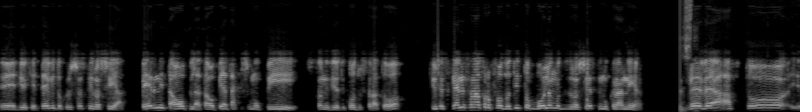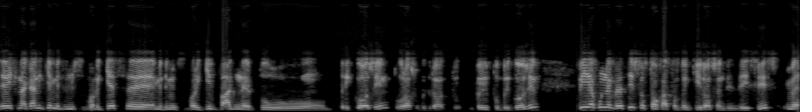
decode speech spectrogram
ε, διοχετεύει το χρυσό στη Ρωσία. Παίρνει τα όπλα τα οποία τα χρησιμοποιεί στον ιδιωτικό του στρατό και ουσιαστικά είναι σαν να τροφοδοτεί τον πόλεμο της Ρωσίας στην Ουκρανία. Βέβαια, αυτό έχει να κάνει και με, τις ε, με τη μυστηφορική Wagner του Μπριγκόζιν, του Ρώσου του, του Μπριγκόζιν, οποίοι έχουν βρεθεί στο στόχαστρο των κυρώσεων της Δύσης με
